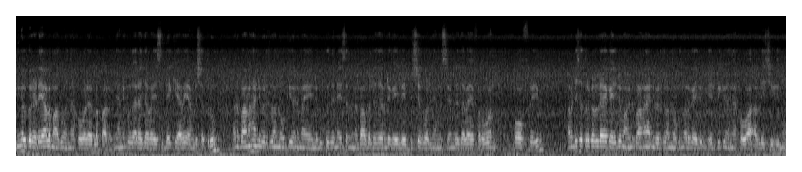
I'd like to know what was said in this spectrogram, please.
നിങ്ങൾക്കൊരു അടയാളമാകുമെന്ന് ഹോളെ പാട് ഞാൻ യഹൂദ രാജാവായ സിദ്ദേക്കിയാവെ അവന്റെ ശത്രുവും അവന് പ്രാണഹാനി വരുത്തുവാൻ നോക്കിയവനുമായ നെബുക്കുദനേസർ എന്ന ബാബൽ കയ്യിൽ ഏൽപ്പിച്ചപ്പോൾ ഞാൻ മുസ്ലിം രാജാവായ ഫറവോൻ ഹോഫ്രയും അവന്റെ ശത്രുക്കളുടെ കയ്യിലും അവന് പ്രാണഹാനി വരുത്തുവാൻ നോക്കുന്നവരുടെ കയ്യിലും ഏൽപ്പിക്കുമെന്ന് ഹോവ അള്ളി ചെയ്യുന്നു.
